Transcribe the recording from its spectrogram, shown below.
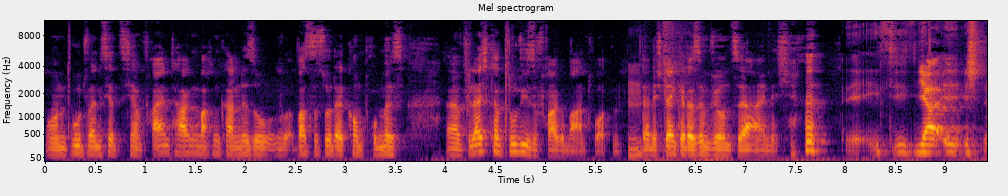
Und gut, wenn ich es jetzt nicht an freien Tagen machen kann, ne, so, was ist so der Kompromiss? Äh, vielleicht kannst du diese Frage beantworten, mhm. denn ich denke, da sind wir uns sehr einig. ja, ich,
